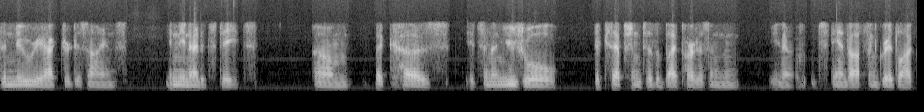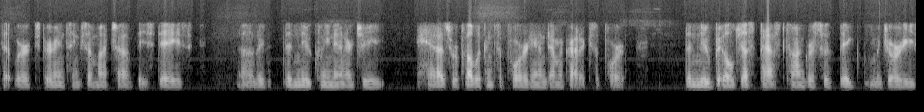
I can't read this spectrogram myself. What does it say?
the new reactor designs in the United States um, because it's an unusual exception to the bipartisan, you know, standoff and gridlock that we're experiencing so much of these days. Uh, the, the new clean energy has Republican support and Democratic support. The new bill just passed Congress with big majorities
